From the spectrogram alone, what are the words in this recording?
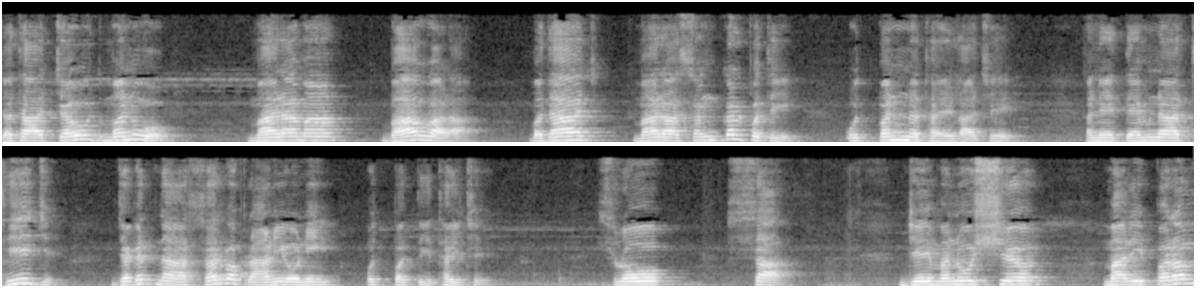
તથા ચૌદ મનુઓ મારામાં ભાવવાળા બધા જ મારા સંકલ્પથી ઉત્પન્ન થયેલા છે અને તેમનાથી જ જગતના સર્વ પ્રાણીઓની ઉત્પત્તિ થઈ છે. શ્લોક સાત. જે મનુષ્ય મારી પરમ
